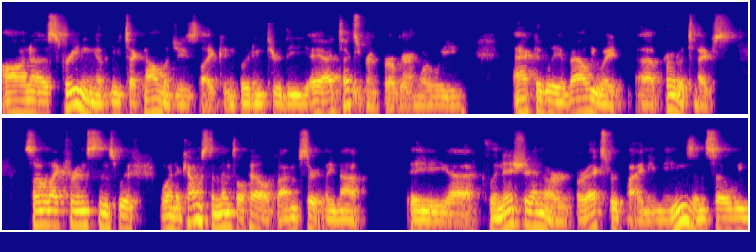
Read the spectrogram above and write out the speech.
on a screening of new technologies, like including through the AI Tech Sprint program, where we actively evaluate uh, prototypes. So, like for instance, with when it comes to mental health, I'm certainly not a uh, clinician or, or expert by any means, and so we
